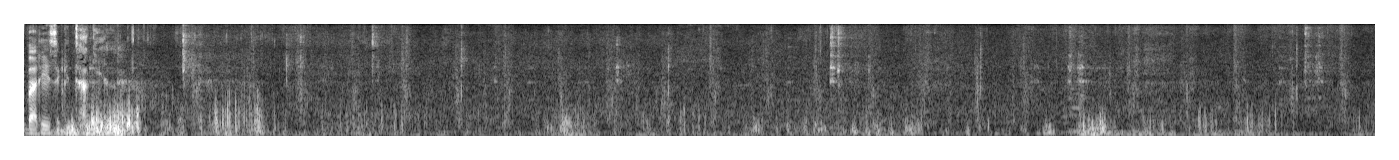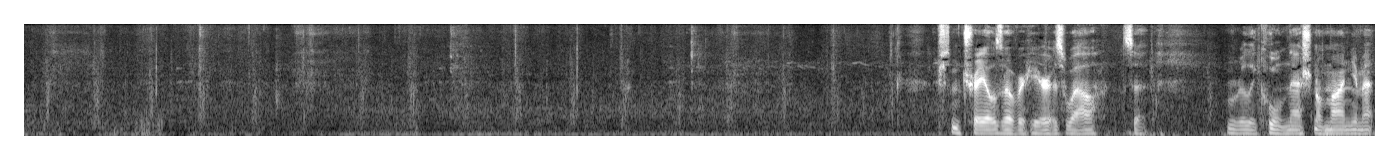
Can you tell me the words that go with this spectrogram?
but he's a Kentuckian. Some trails over here as well. It's a really cool national monument.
